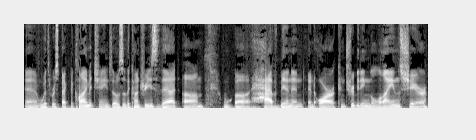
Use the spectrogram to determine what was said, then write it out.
uh, with respect to climate change, those are the countries that um, uh, have been and, and are contributing the lion's share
